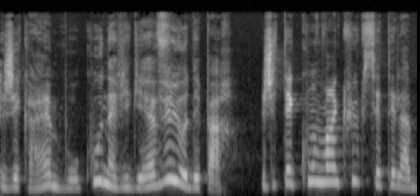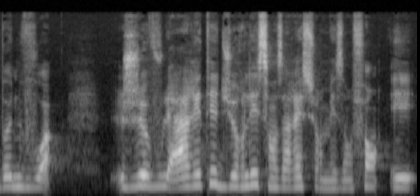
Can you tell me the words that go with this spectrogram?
j'ai quand même beaucoup navigué à vue au départ. J'étais convaincue que c'était la bonne voie. Je voulais arrêter d'hurler sans arrêt sur mes enfants et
